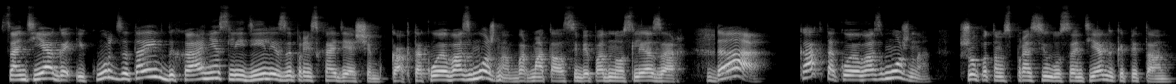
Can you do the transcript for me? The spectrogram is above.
Сантьяго и Курт, затаив дыхание, следили за происходящим. «Как такое возможно?» – бормотал себе под нос Леозар. «Да, как такое возможно?» – шепотом спросил у Сантьяго капитан.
